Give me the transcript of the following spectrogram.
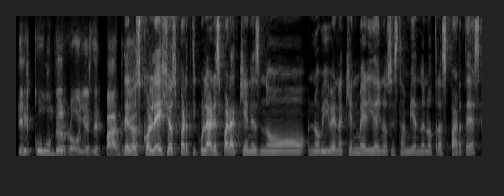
del CUN, del Rogers, del Patria. De los colegios particulares para quienes no, no viven aquí en Mérida y nos están viendo en otras partes,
